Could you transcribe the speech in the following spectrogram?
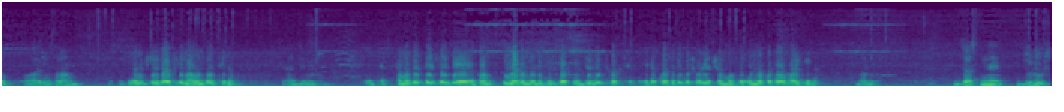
আলাইকুম। ওয়ালাইকুম সালাম। আমি খিলগাঁও থেকে মামুন বলছিলাম। হ্যাঁ, জি বলুন। আচ্ছা, আমাদের দেশে যে এখন নবী যখন জুলুস হচ্ছে এটা কতটুকু শরীর সম্মত অন্য কোথাও হয় কিনা? ধন্যবাদ। জশ্নে জুলুস।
